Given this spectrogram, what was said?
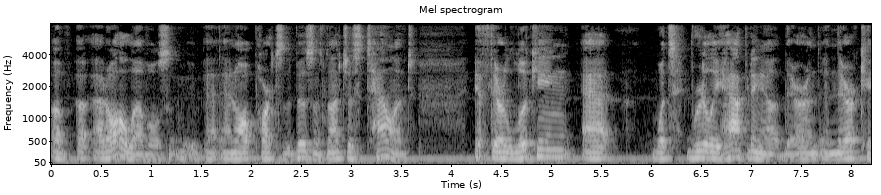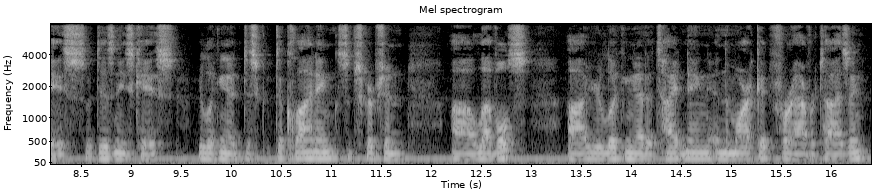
of, uh, at all levels and, and all parts of the business, not just talent, if they're looking at what's really happening out there, in, in their case, Disney's case, you're looking at declining subscription uh, levels. Uh, you're looking at a tightening in the market for advertising,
